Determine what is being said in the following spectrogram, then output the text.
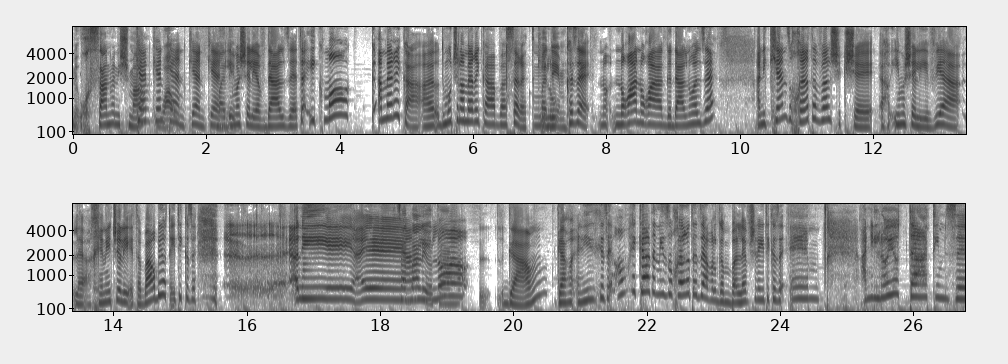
מאוחסן ונשמר. כן, כן. כן, כן, כן. אימא שלי עבדה על זה. היא כמו אמריקה, הדמות של אמריקה בסרט. מדהים. כאילו, כזה, נורא נורא גדלנו על זה. אני כן זוכרת אבל שכשאימא שלי הביאה לאחיינית שלי את הברביות, הייתי כזה, "אה, אני... אה, קצת בא לי אותה." לא... גם, גם אני כזה, oh my god, אני זוכרת את זה, אבל גם בלב שלי הייתי כזה, "אמ, אני לא יודעת אם זה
